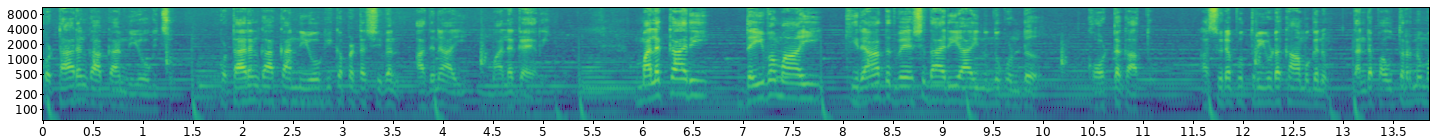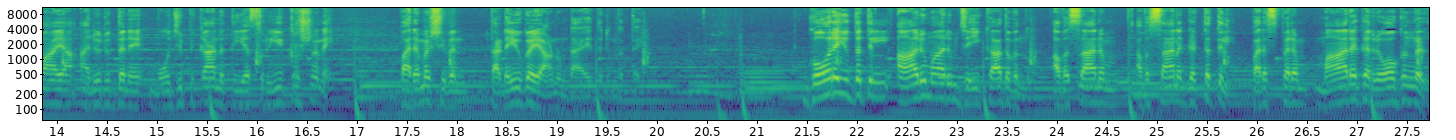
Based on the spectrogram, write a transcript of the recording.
കൊട്ടാരം കാക്കാൻ നിയോഗിച്ചു. കൊട്ടാരം കാക്കാൻ നിയോഗിക്കപ്പെട്ട ശിവൻ അതിനായി മല കയറി. മലക്കാരി ദൈവമായി കിരാത വേഷധാരിയായി നിന്നുകൊണ്ട് കോട്ട കാത്തു. അസുരപുത്രിയുടെ കാമുകനും തന്റെ പൗത്രനുമായ അനിരുദ്ധനെ മോചിപ്പിക്കാനെത്തിയ ശ്രീകൃഷ്ണനെ പരമശിവൻ തടയുകയാണുണ്ടായതിരുന്നത്തെ. ഘോരയുദ്ധത്തിൽ ആരുമാരും ജയിക്കാതെ വന്നു. അവസാനം അവസാന ഘട്ടത്തിൽ പരസ്പരം മാരക രോഗങ്ങൾ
